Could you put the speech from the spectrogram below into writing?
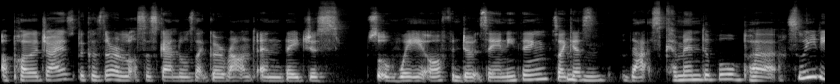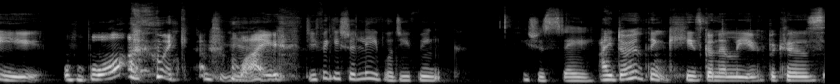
apologize because there are lots of scandals that go around and they just sort of weigh it off and don't say anything. So i guess mm-hmm. that's commendable but sweetie what? Like why? Do you think he should leave or do you think he should stay? I don't think he's going to leave because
